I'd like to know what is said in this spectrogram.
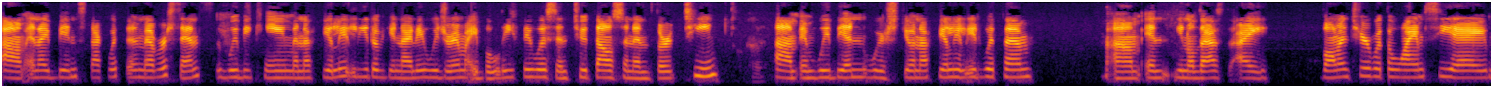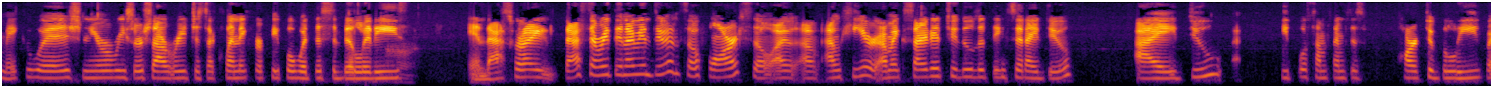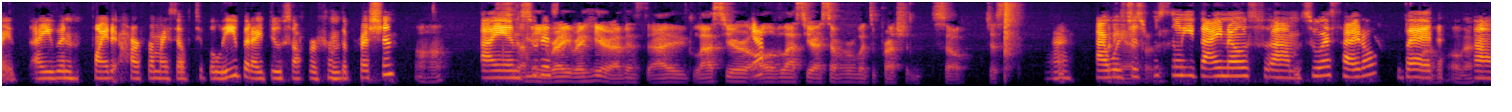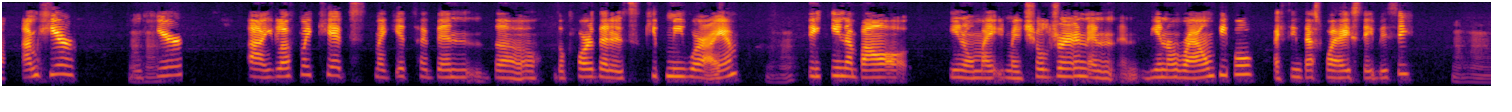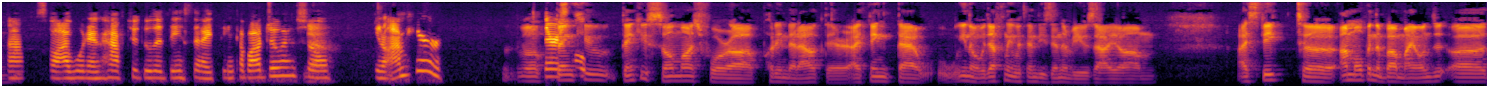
Um, and I've been stuck with them ever since. We became an affiliate lead of United We Dream. I believe it was in 2013. Okay. Um, and we've been, we're still an affiliate lead with them. Um, and you know, that's, I, volunteer with the YMCA, Make a Wish, Neuro Research Outreach It's a clinic for people with disabilities. Uh-huh. And that's what I, that's everything I've been doing so far. So I, I'm, I'm here. I'm excited to do the things that I do. I do, people sometimes it's hard to believe. I, I even find it hard for myself to believe, but I do suffer from depression. Uh-huh. I am. I mean, right, right here. I've been. I last year, yep. all of last year, I suffered with depression. So just. Uh, I was just recently diagnosed um, suicidal, but wow. okay. uh, I'm here. I'm mm-hmm. here. I love my kids. My kids have been the the part that is keeping me where I am. Mm-hmm. Thinking about you know my my children and and being around people. I think that's why I stay busy. Mm-hmm. Uh, so I wouldn't have to do the things that I think about doing. So yeah. you know I'm here. Well, There's thank you, thank you so much for uh, putting that out there. I think that you know, definitely within these interviews, I um, I speak to, I'm open about my own uh,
